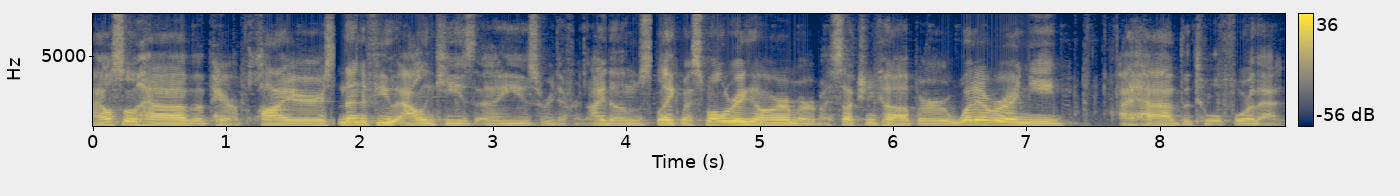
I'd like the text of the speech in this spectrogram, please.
I also have a pair of pliers and then a few Allen keys that I use for different items like my small rig arm or my suction cup or whatever I need I have the tool for that.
